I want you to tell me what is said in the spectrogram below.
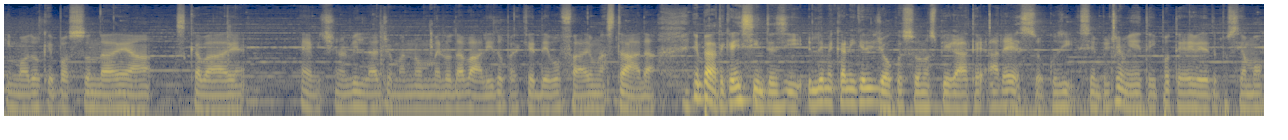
in modo che posso andare a scavare è vicino al villaggio ma non me lo dà valido perché devo fare una strada in pratica in sintesi le meccaniche di gioco sono spiegate adesso così semplicemente i poteri vedete possiamo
